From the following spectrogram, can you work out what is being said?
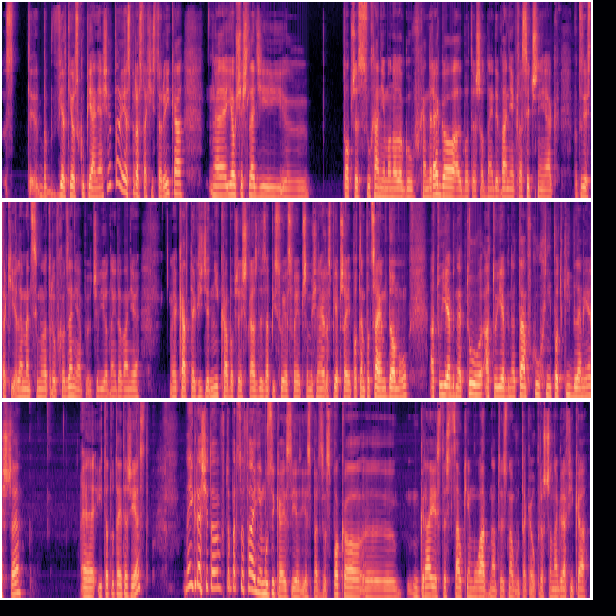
wielkiego skupiania się. To jest prosta historyjka. E, Ją się śledzi poprzez słuchanie monologów Henry'ego, albo też odnajdywanie klasycznie, jak, bo tu jest taki element symulatorów chodzenia, czyli odnajdowanie e, kartek z dziennika, bo przecież każdy zapisuje swoje przemyślenia, rozpieprza je potem po całym domu, a tu jebnę tu, a tu jebnę tam w kuchni, pod kiblem jeszcze. E, I to tutaj też jest. No i gra się to, to bardzo fajnie, muzyka jest, jest, jest bardzo spoko, yy, gra jest też całkiem ładna, to jest znowu taka uproszczona grafika,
